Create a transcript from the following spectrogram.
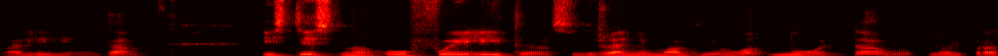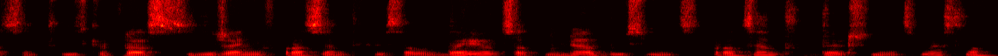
оливина. Да? Естественно, у фаэлита содержание магнио 0, да, вот 0%. Здесь как раз содержание в процентах весовых дается от 0 до 70%, дальше нет смысла.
